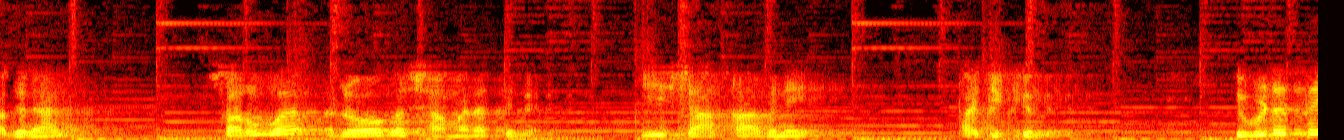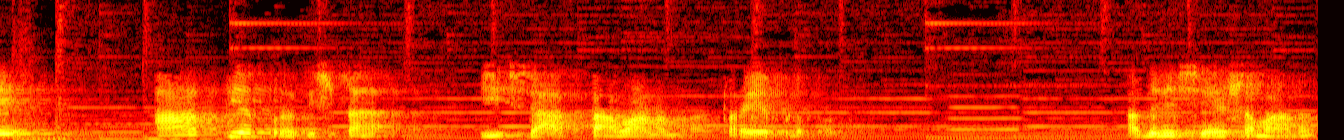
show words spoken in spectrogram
അതിനാൽ സർവ രോഗശമനത്തിന് ഈ ശാസ്താവിനെ ഭജിക്കുന്നു. ഇവിടുത്തെ ആദ്യ പ്രതിഷ്ഠ ഈ ശാസ്താവാണെന്ന് പറയപ്പെടുന്നത് അതിനുശേഷമാണ്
